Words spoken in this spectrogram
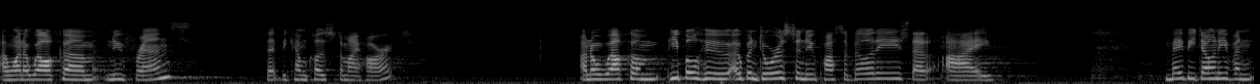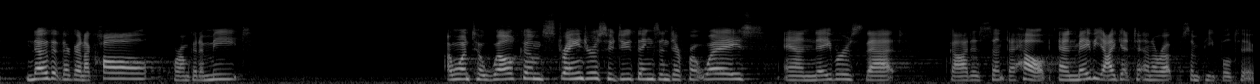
I want to welcome new friends that become close to my heart. I want to welcome people who open doors to new possibilities that I maybe don't even know that they're going to call or I'm going to meet. I want to welcome strangers who do things in different ways and neighbors that God has sent to help. And maybe I get to interrupt some people too.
